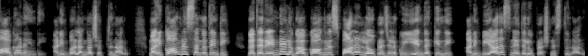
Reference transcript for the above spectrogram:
మాగానైంది అని బలంగా చెప్తున్నారు. మరి కాంగ్రెస్ సంగతేంటి? గత రెండేళ్ళుగా కాంగ్రెస్ పాలనలో ప్రజలకు ఏం దక్కింది అని బీఆర్ఎస్ నేతలు ప్రశ్నిస్తున్నారు.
